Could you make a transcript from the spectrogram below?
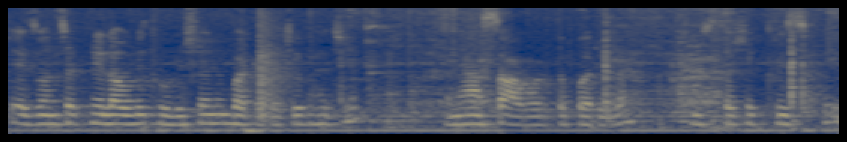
शेजवान चटणी लावली थोडीशी आणि बटाट्याची भाजी. आणि असं आवडतं परीला मस्त अशी क्रिस्पी.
